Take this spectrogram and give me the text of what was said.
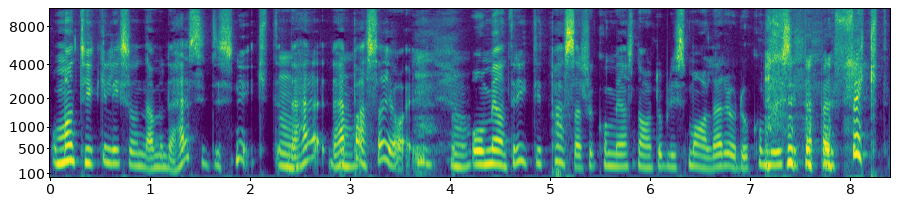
och man tycker liksom, nej men det här sitter snyggt, mm. det här, det här mm. passar jag i. Mm. Och om jag inte riktigt passar så kommer jag snart att bli smalare och då kommer det sitta perfekt.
